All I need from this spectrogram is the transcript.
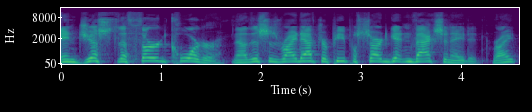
in just the third quarter, now this is right after people started getting vaccinated, right?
